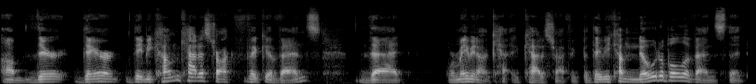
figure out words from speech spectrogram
um, they're they're they become catastrophic events that, or maybe not ca- catastrophic, but they become notable events that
